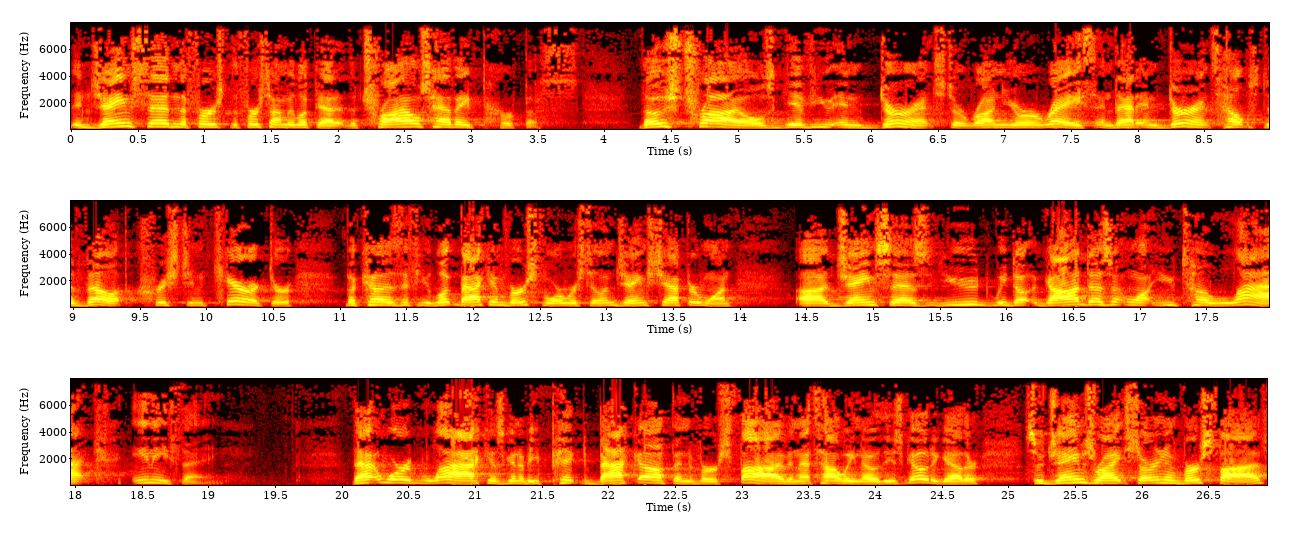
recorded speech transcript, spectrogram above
and James said in the first the first time we looked at it, the trials have a purpose. Those trials give you endurance to run your race, and that endurance helps develop Christian character because if you look back in verse 4, we're still in James chapter 1, uh, James says, you, we don't, God doesn't want you to lack anything. That word lack is going to be picked back up in verse 5, and that's how we know these go together. So James writes, starting in verse 5,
